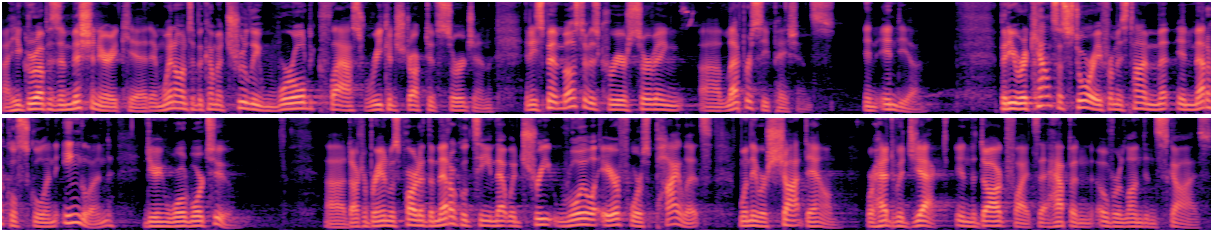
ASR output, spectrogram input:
uh, he grew up as a missionary kid and went on to become a truly world class reconstructive surgeon. And he spent most of his career serving uh, leprosy patients in India. But he recounts a story from his time in medical school in England during World War II. Uh, Dr. Brand was part of the medical team that would treat Royal Air Force pilots when they were shot down or had to eject in the dogfights that happened over London skies.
